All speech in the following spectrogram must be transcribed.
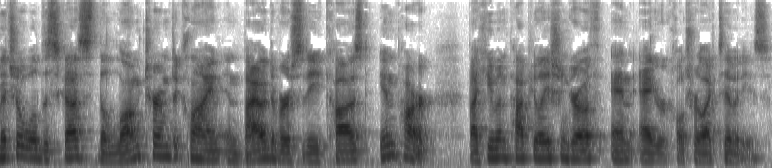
Mitchell will discuss the long term decline in biodiversity caused in part by human population growth and agricultural activities.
